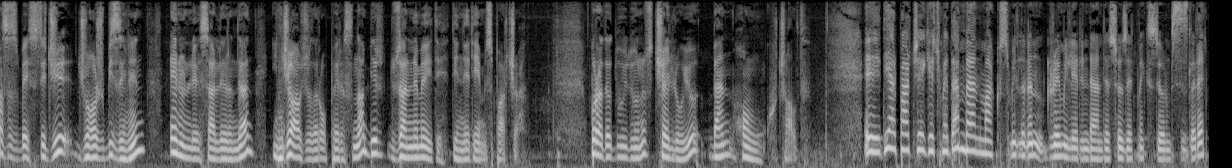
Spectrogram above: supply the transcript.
Fransız besteci Georges Bizet'in en ünlü eserlerinden İnci Avcıları Operası'ndan bir düzenlemeydi dinlediğimiz parça. Burada duyduğunuz cello'yu Ben Hong çaldı. Ee, diğer parçaya geçmeden ben Marcus Miller'ın Grammy'lerinden de söz etmek istiyorum sizlere.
